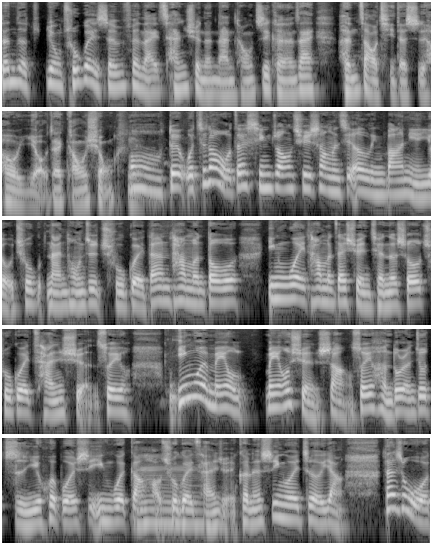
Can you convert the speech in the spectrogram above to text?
真的用出柜身份来参选的男同志，可能在很早期的时候有在高雄。哦，对，我知道我在新庄区上一届二零八年有出男同志出柜，但是他们都因为他们在选前的时候出柜参选，所以因为没有。没有选上，所以很多人就质疑会不会是因为刚好出柜参选，嗯，可能是因为这样。但是我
